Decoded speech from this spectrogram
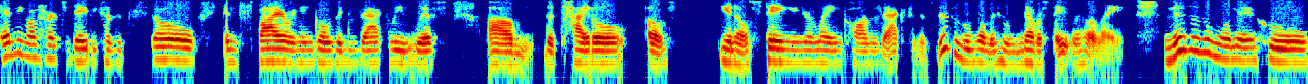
ending on her today because it's so inspiring and goes exactly with um the title of you know, staying in your lane causes accidents. This is a woman who never stays in her lane. This is a woman who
